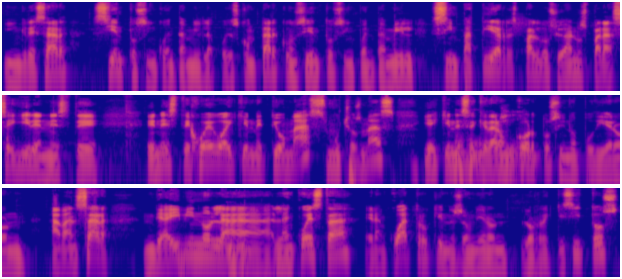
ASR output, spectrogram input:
ingresar 150 mil apoyos, contar con 150 mil simpatía, respaldo ciudadanos para seguir en este, en este juego. Hay quien metió más, muchos más, y hay quienes se quedaron cortos y no pudieron avanzar. De ahí vino la, la, encuesta, eran cuatro quienes reunieron los requisitos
